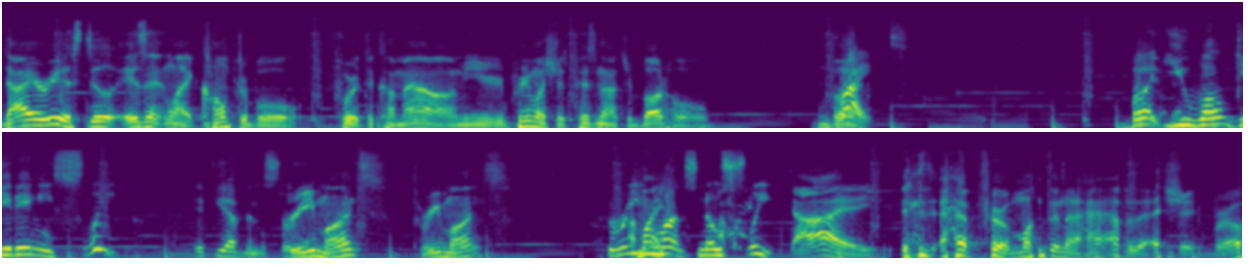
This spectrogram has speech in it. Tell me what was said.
diarrhea still isn't like comfortable for it to come out. I mean, you're pretty much just pissing out your butthole. But right. But you won't get any sleep if you have the mosquito. Three months? Three months? Three might- months, no sleep. Die after a month and a half of that shit, bro.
